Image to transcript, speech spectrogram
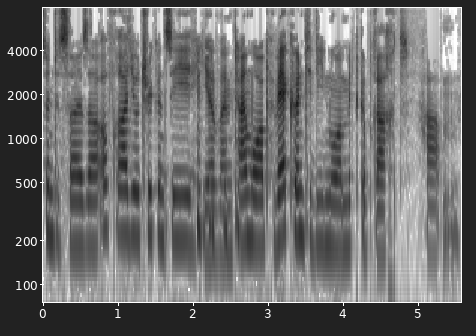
Synthesizer auf Radio Frequency hier beim Time Warp. Wer könnte die nur mitgebracht haben?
